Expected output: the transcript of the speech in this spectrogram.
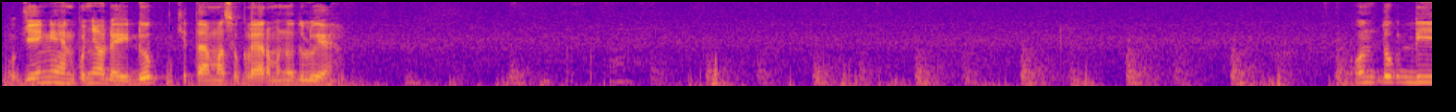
Oke, ini handphonenya udah hidup. Kita masuk ke layar menu dulu ya. Untuk di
